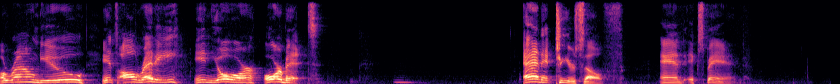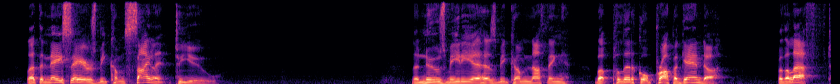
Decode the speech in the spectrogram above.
around you. It's already in your orbit. Add it to yourself and expand. Let the naysayers become silent to you. The news media has become nothing but political propaganda for the left.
